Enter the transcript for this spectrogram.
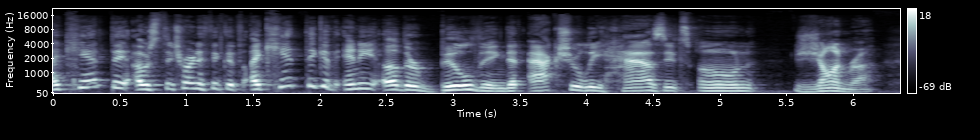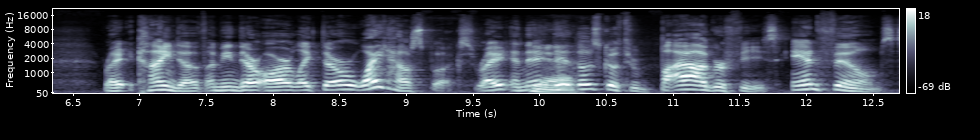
I can't think. I was trying to think of. I can't think of any other building that actually has its own genre, right? Kind of. I mean, there are like there are White House books, right? And they, they- those go through biographies and films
